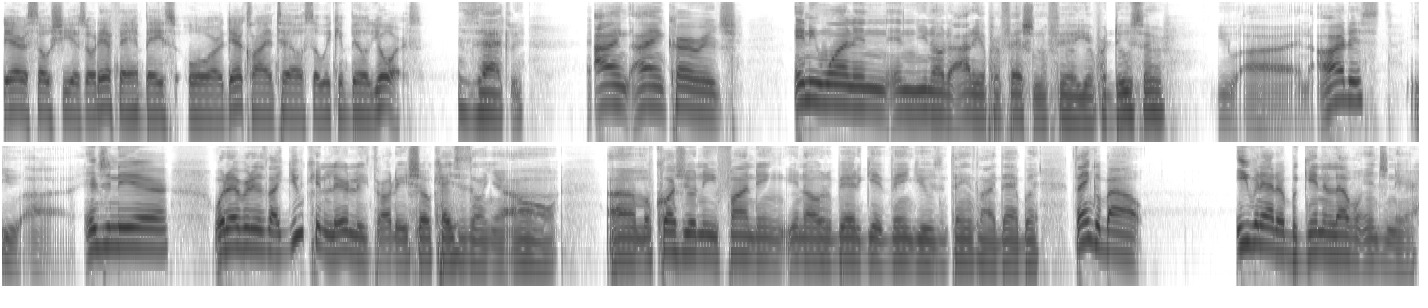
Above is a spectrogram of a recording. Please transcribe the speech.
their associates or their fan base or their clientele, so we can build yours. Exactly. I I encourage anyone in in you know the audio professional field. You're a producer, you are an artist, you are engineer, whatever it is. Like you can literally throw these showcases on your own. Um, of course, you'll need funding, you know, to be able to get venues and things like that. But think about even at a beginning level engineer,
